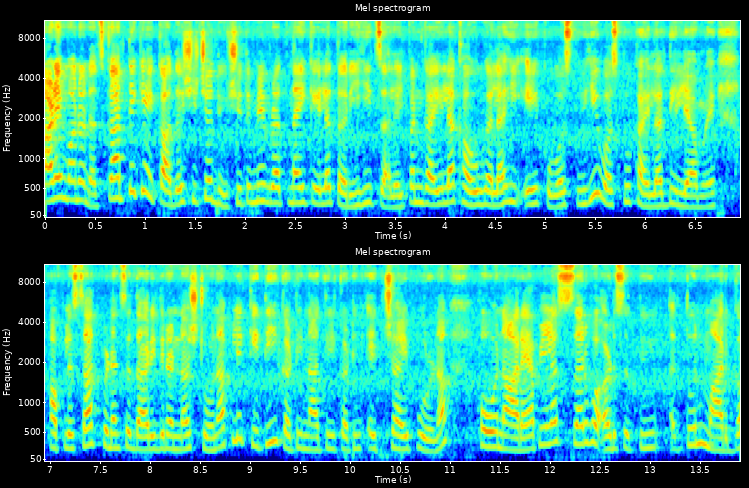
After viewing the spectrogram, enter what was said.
आणि म्हणूनच कार्तिकी एकादशीच्या दिवशी तुम्ही व्रत नाही केलं तरीही चालेल पण गाईला खाऊ घाला ही एक वस्तू ही वस्तू खायला दिल्यामुळे आपलं सात पिढ्यांचं दारिद्र्य नष्ट होऊन आपले कितीही कठीणातील कठीण इच्छाही पूर्ण होणार आहे. आपल्याला सर्व अडचणीतून मार्ग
